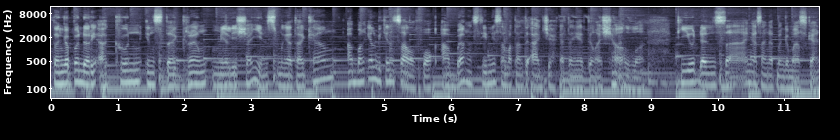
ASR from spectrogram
Tanggapan dari akun Instagram Melisha Yins mengatakan, Abang El bikin salvok, abang sini sama tante aja katanya itu Masya Allah. Cute dan sangat-sangat menggemaskan.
